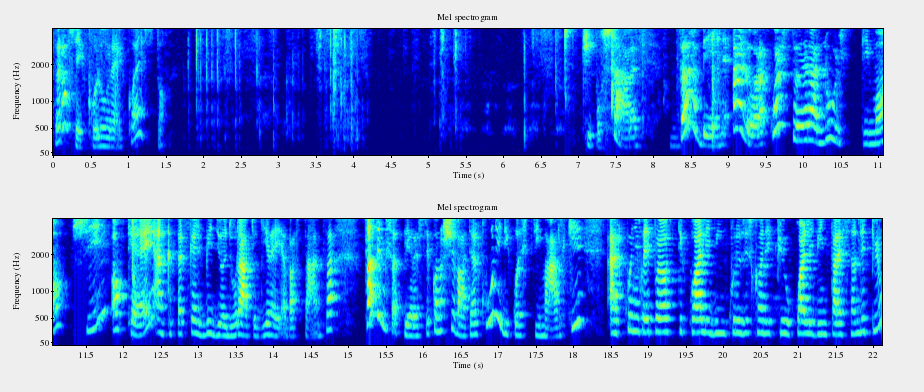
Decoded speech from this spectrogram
Però se il colore è questo... Ci può stare. Va bene, allora questo era l'ultimo, sì, ok, anche perché il video è durato direi abbastanza. Fatemi sapere se conoscevate alcuni di questi marchi, alcuni di quei prodotti quali vi incuriosiscono di più, quali vi interessano di più.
